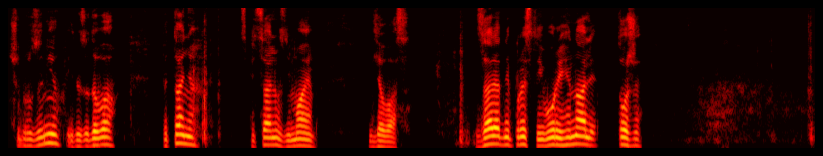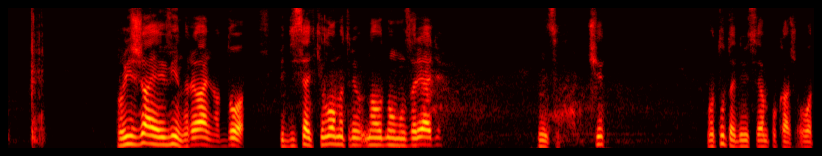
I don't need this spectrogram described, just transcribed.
щоб розумів і не задавав питання. Спеціально знімаємо для вас. Зарядний пристрій в оригіналі теж. Проїжджає він реально до 50 км на одному заряді. Дивіться, чик. Отут, дивіться, я вам покажу. От,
